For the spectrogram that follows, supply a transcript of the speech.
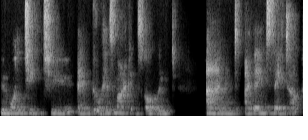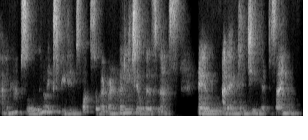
who wanted to um, grow his market in Scotland. And I then set up, having absolutely no experience whatsoever, a retail business um, around interior design.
